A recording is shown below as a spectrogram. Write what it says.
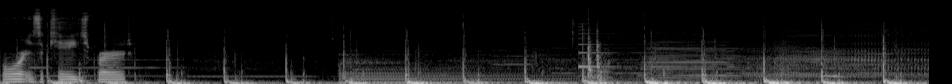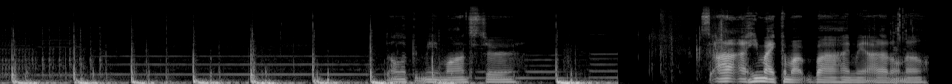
Four is a caged bird. Don't look at me, monster. So, he might come up behind me. I don't know.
